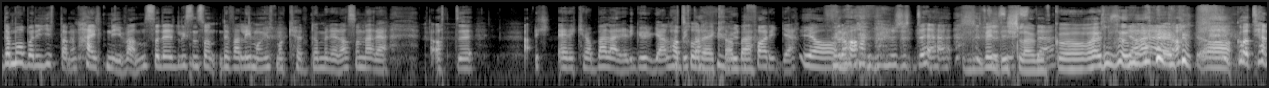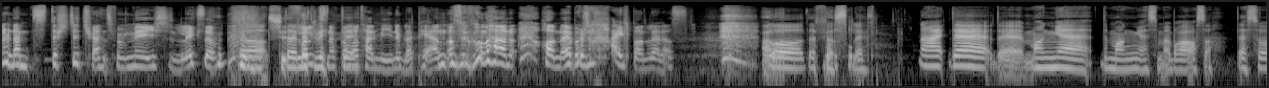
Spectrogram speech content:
De har bare gitt han en helt ny venn. Så det er liksom sånn Det er veldig mange som har kødda med det. da Sånn der at eh, Er det krabbe eller er det gurgel? Har bytta hudfarge Ja. fra første Veldig slank og sånn. Ja, ja, ja. Gått gjennom den største transformation, liksom. Ja, det er litt Folk snakker om at Hermine ble pen, og så kommer han, og han er bare sånn helt annerledes. Ja, Åh, det er det er festlig. Nei, det, det, er mange, det er mange som er bra, altså. Det er så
